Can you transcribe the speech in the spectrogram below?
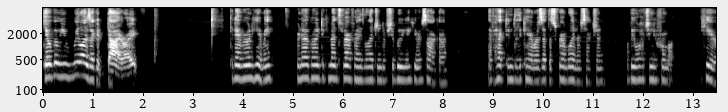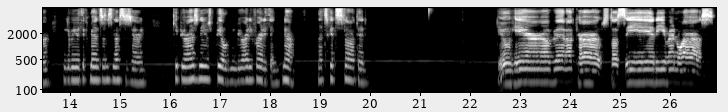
Kyoko, you realize I could die, right? Can everyone hear me? We're now going to commence verifying the legend of Shibuya Hirosaka. I've hacked into the cameras at the Scramble intersection. I'll be watching you from here and giving you the commands as necessary. Keep your eyes and ears peeled and be ready for anything. Now, let's get started. To hear of it occurs, to see it even worse.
